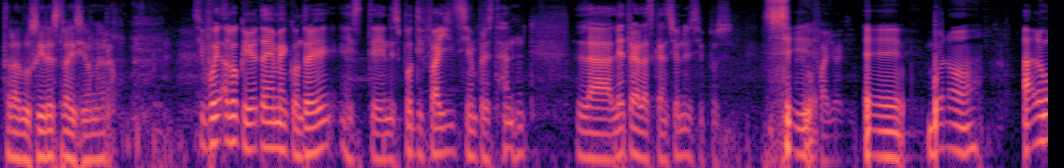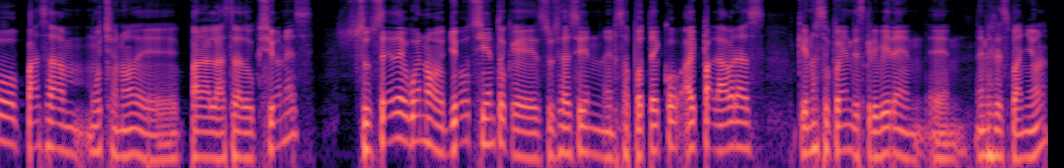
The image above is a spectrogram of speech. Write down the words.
traducir es traicionar. Sí, fue algo que yo también me encontré este, en Spotify, siempre están la letra de las canciones y pues sí, eh, bueno, algo pasa mucho, ¿no? De, para las traducciones. Sucede, bueno, yo siento que sucede así en el zapoteco. Hay palabras que no se pueden describir en, en, en el español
